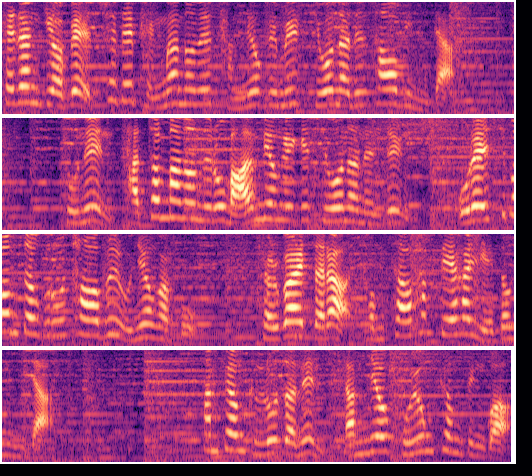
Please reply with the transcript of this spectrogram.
해당 기업에 최대 100만 원의 장려금을 지원하는 사업입니다. 도는 4천만 원으로 40명에게 지원하는 등 올해 시범적으로 사업을 운영하고 결과에 따라 점차 확대할 예정입니다. 한편 근로자는 남녀 고용평등과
